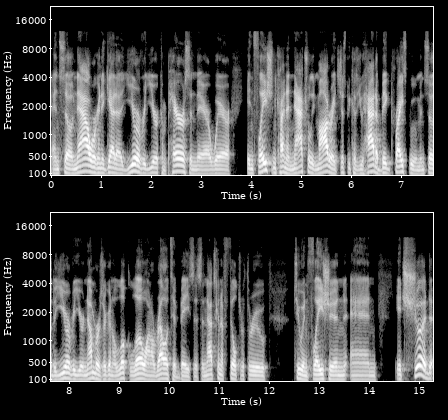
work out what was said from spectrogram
And so now we're going to get a year over year comparison there where inflation kind of naturally moderates just because you had a big price boom. And so the year over year numbers are going to look low on a relative basis. And that's going to filter through to inflation. And it should,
